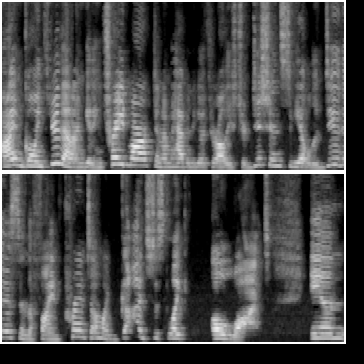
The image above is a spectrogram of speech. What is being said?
I'm going through that. I'm getting trademarked and I'm having to go through all these traditions to be able to do this and the fine print. Oh my God, it's just like a lot. And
